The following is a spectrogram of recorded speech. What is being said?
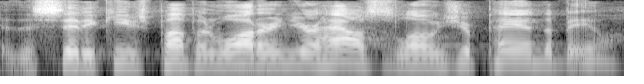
the city keeps pumping water in your house as long as you're paying the bill.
